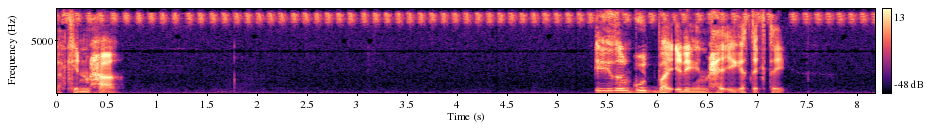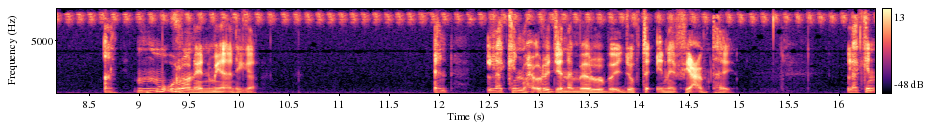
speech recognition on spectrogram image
laakiin maxaa iyadoon guud baa idhihin maxay iga tagtay? Ma u ronayn miya aniga. Laakiin waxaan u rajaynaa meel walba ay joogto inay fiican tahay. Laakiin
